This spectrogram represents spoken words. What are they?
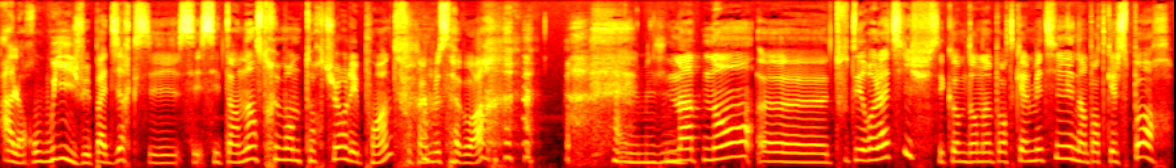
Alors oui, je vais pas dire que c'est un instrument de torture les pointes, faut quand même le savoir. Ah, Maintenant, euh, tout est relatif. C'est comme dans n'importe quel métier, n'importe quel sport.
